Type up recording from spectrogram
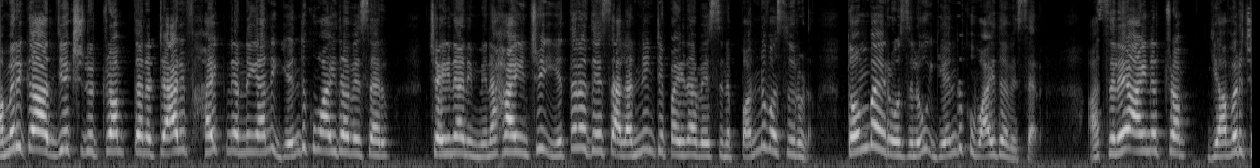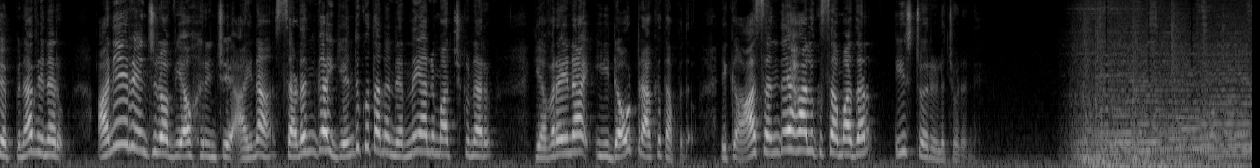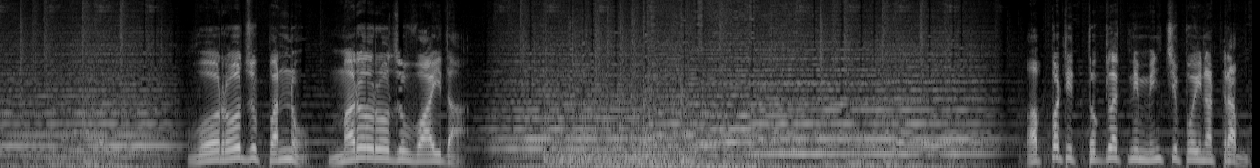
America అధ్యక్షుడు Trump తన tariff hike నిర్ణయాన్ని ఎందుకు వాయిదా వేశారు? చైనాని మినహాయించి ఇతర దేశాలన్నింటిపైన వేసిన పన్ను వసూలును తొంభై రోజులు ఎందుకు వాయిదా వేశారు? అసలే ఆయన ట్రంప్ ఎవరు చెప్పినా వినరు. అనే రేంజ్లో వ్యవహరించే ఆయన సడన్గా ఎందుకు తన నిర్ణయాన్ని మార్చుకున్నారు? ఎవరైనా ఈ డౌట్ రాక తప్పదు. ఇక ఆ సందేహాలకు సమాధానం ఈ స్టోరీలో చూడండి. ఓ రోజు పన్ను మరో రోజు వాయిదా. అప్పటి తుగ్లక్ని మించిపోయిన ట్రంప్.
